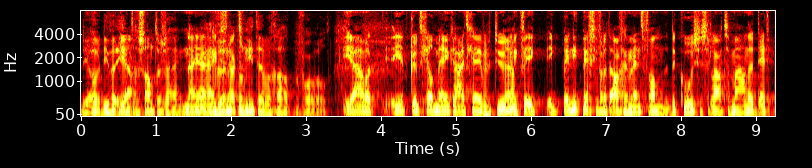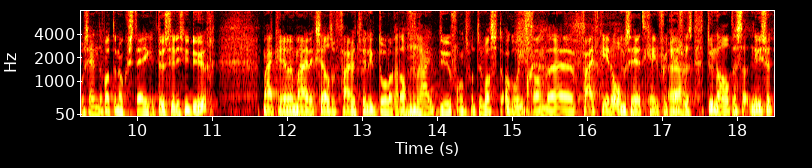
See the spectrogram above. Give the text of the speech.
Die, die wel Ja. interessanter zijn. Nou ja, die exact. nog niet hebben gehad, bijvoorbeeld. Ja, want je kunt geld maar één keer uitgeven natuurlijk. Ja. En ik, vind- ik, ik ben niet per se van het argument van de koers is de laatste maanden 30% of wat dan ook gestegen. Tussen is nu duur. Maar ik herinner mij dat ik zelfs op 25 dollar het al Hmm. vrij duur vond. Want toen was het ook al iets van eh, vijf keer de omzet, geen free cash. Ja. Toen al. Dus nu is het.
